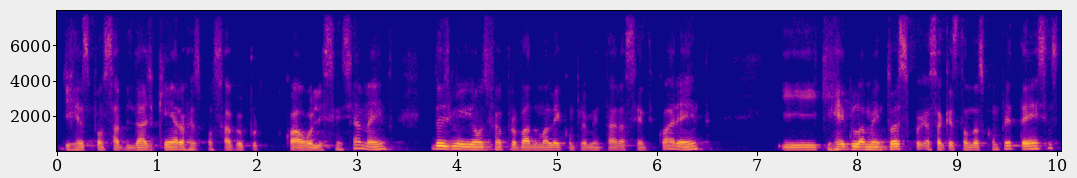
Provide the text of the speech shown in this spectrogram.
de responsabilidade, quem era o responsável por qual licenciamento. Em 2011 foi aprovada uma lei complementar a 140, e que regulamentou essa questão das competências,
